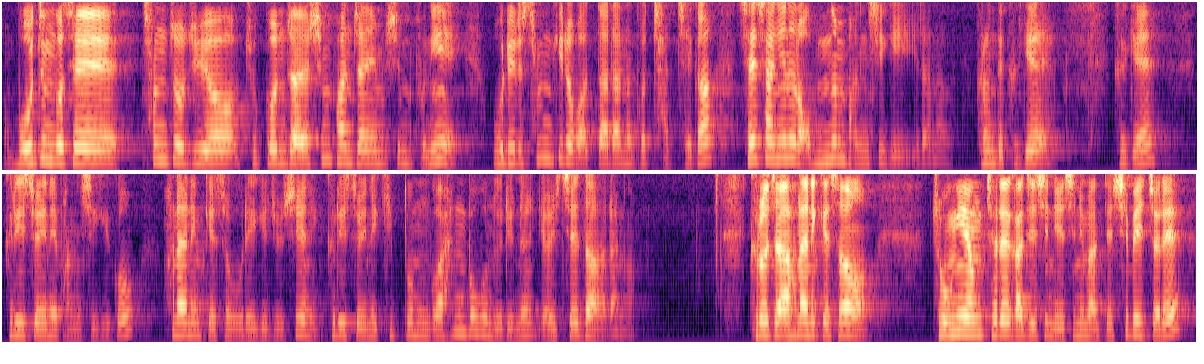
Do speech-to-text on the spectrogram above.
모든 것의 창조주여 주권자여 심판자이신 분이 우리를 섬기러 왔다라는 것 자체가 세상에는 없는 방식이라는. 그런데 그게 그게 그리스도인의 방식이고 하나님께서 우리에게 주신 그리스도인의 기쁨과 행복을 누리는 열쇠다라는 것. 그러자 하나님께서 종의 형체를 가지신 예수님한테 11절에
